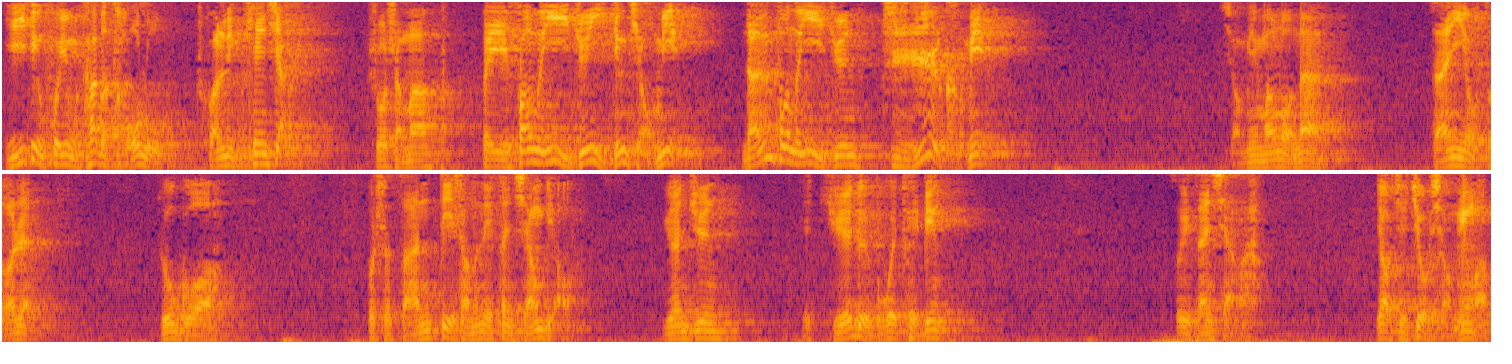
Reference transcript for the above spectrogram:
一定会用他的头颅传令天下，说什么北方的义军已经剿灭，南方的义军指日可灭。小明王落难，咱也有责任。如果不是咱递上的那份降表，元军也绝对不会退兵。所以咱想啊，要去救小明王，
